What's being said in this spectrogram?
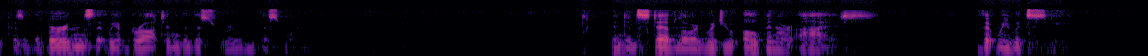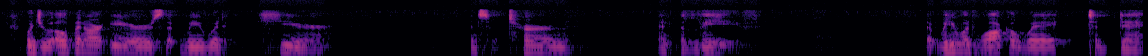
because of the burdens that we have brought into this room this morning? And instead, Lord, would you open our eyes that we would see? Would you open our ears that we would hear turn and believe that we would walk away today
